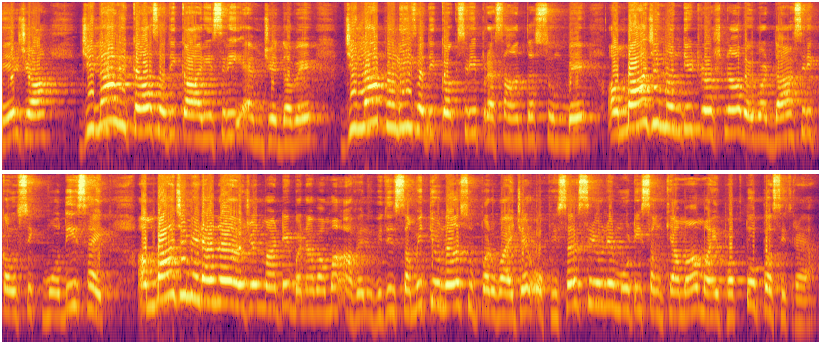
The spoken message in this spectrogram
મેરજા, જિલ્લા વિકાસ અધિકારી શ્રી એમ જે દવે, જિલ્લા પોલીસ અધિક્ષક શ્રી પ્રશાંત સુંબે, અંબાજી મંદિર ટ્રસ્ટના વહીવટદાર શ્રી કૌશિક મોદી સહિત અંબાજી મેળાના આયોજન માટે બનાવવામાં આવેલ વિવિધ સમિતિઓના સુપરવાઇઝર ઓફિસરશ્રીઓને મોટી સંખ્યામાં માય ભક્તો ઉપસ્થિત રહ્યા.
